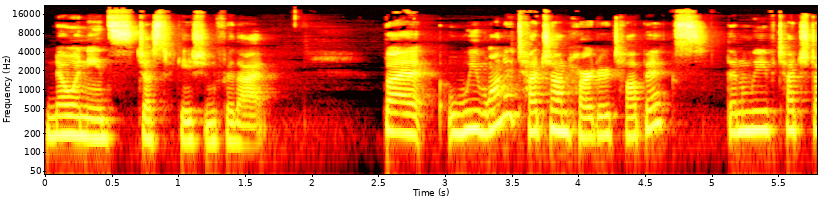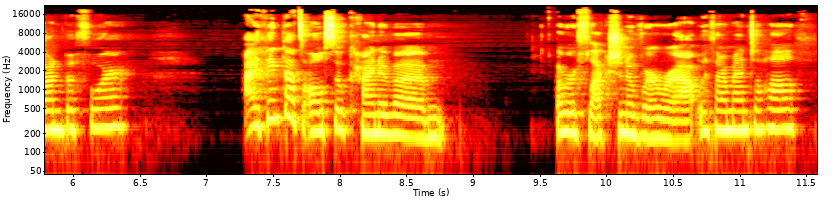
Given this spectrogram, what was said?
no one needs justification for that. But we want to touch on harder topics than we've touched on before. I think that's also kind of a, a reflection of where we're at with our mental health.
